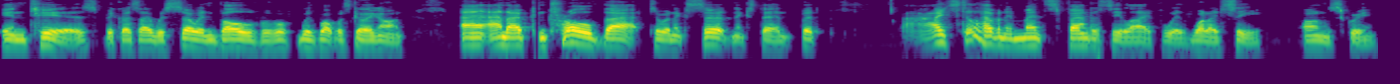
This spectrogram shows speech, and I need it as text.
in tears because I was so involved with, with what was going on. Uh, and I've controlled that to an certain extent, but I still have an immense fantasy life with what I see on screen.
